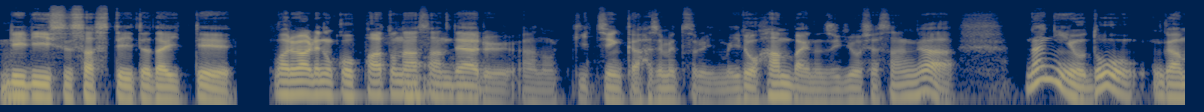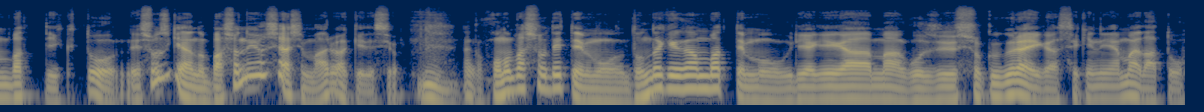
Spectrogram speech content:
リリースさせていただいて、我々のこうパートナーさんであるあのキッチンカーはじめとする移動販売の事業者さんが何をどう頑張っていくとで正直あの場所の良し悪しもあるわけですよ。うん、なんかこの場所出てもどんだけ頑張っても売り上げがまあ50食ぐらいが関の山だと、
